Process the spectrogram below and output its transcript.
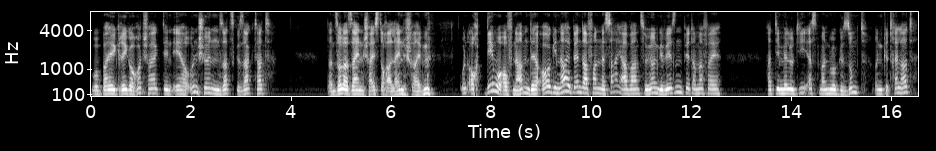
wobei Gregor Rotschalk den eher unschönen Satz gesagt hat, dann soll er seinen Scheiß doch alleine schreiben. Und auch Demoaufnahmen der Originalbänder von Messiah waren zu hören gewesen. Peter Maffei hat die Melodie erstmal nur gesummt und getrellert.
